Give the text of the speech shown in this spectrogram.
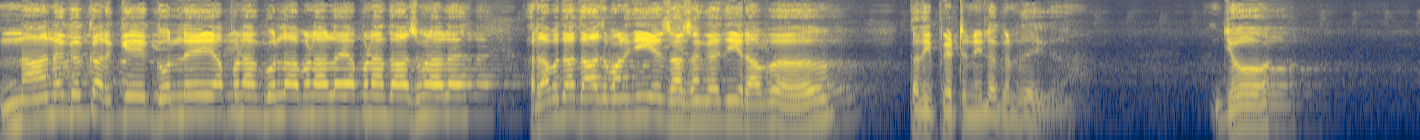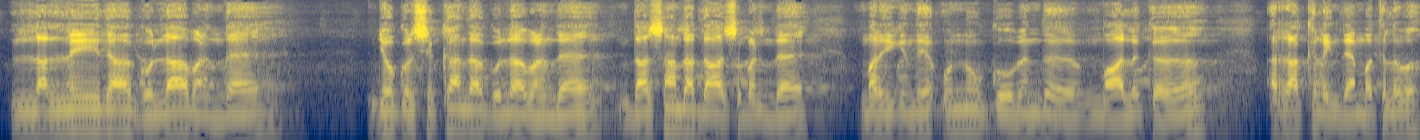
ਨਾਨਕ ਘਰ ਕੇ ਗੋਲੇ, ਆਪਣਾ ਗੋਲਾ ਬਣਾ ਲੈ, ਆਪਣਾ ਦਾਸ ਬਣਾ ਲੈ। ਰੱਬ ਦਾ ਦਾਸ ਬਣ ਜੀ ਇਹ ਸਤਸੰਗਤ ਜੀ, ਰੱਬ ਕਦੀ ਪਿੱਟ ਨਹੀਂ ਲੱਗਣ ਦੇਗਾ। ਜੋ ਲਾਲੇ ਦਾ ਗੋਲਾ ਬਣਦਾ ਜੋ ਗੁਰਸਿੱਖਾਂ ਦਾ ਗੋਲਾ ਬਣਦਾ ਦਾਸਾਂ ਦਾ ਦਾਸ ਬਣਦਾ ਮਹਾਰਾਜ ਜੀ ਕਹਿੰਦੇ, ਉਹਨੂੰ ਗੋਬਿੰਦ ਮਾਲਕ ਰੱਖ ਲੈਂਦਾ, ਮਤਲਬ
